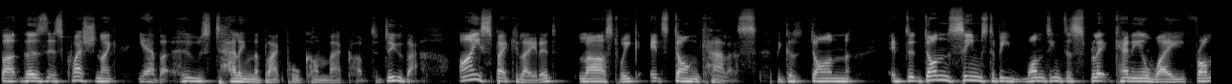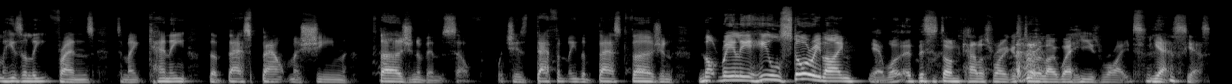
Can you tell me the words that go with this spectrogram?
But there's this question like, yeah, but who's telling the Blackpool Combat Club to do that? I speculated last week it's Don Callis because Don it, Don seems to be wanting to split Kenny away from his elite friends to make Kenny the best bout machine version of himself, which is definitely the best version. Not really a heel storyline. Yeah, well, uh, this is Don Callis writing a storyline where he's right. Yes, yes,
